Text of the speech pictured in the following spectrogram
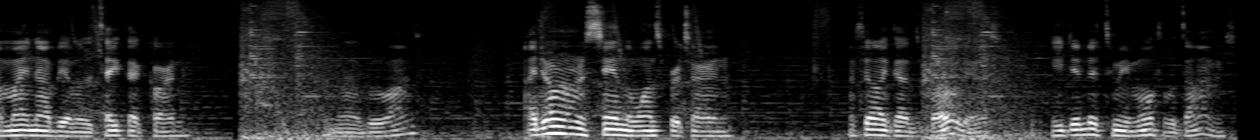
I might not be able to take that card. No blue eyes. I don't understand the once per turn. I feel like that's bogus. He did it to me multiple times.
